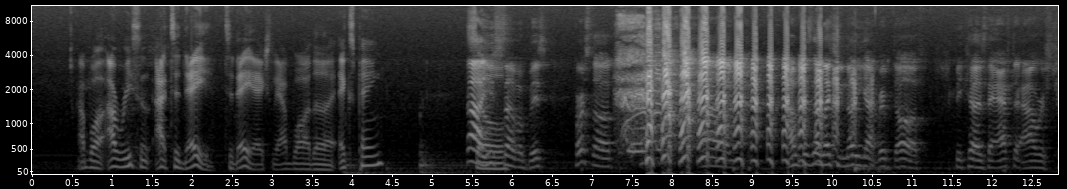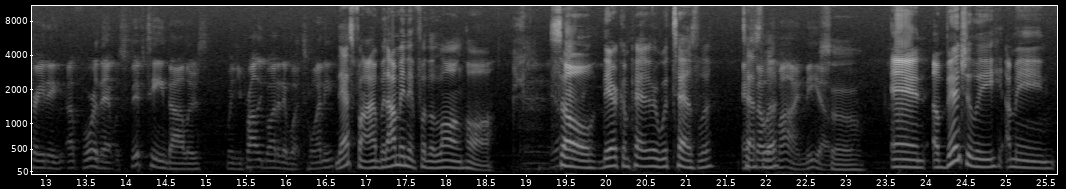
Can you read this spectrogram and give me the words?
I bought. I recent. I today. Today actually, I bought uh, XPeng. Ah, you So- son of a bitch. First off, um, I'm just gonna let you know you got ripped off because the after hours trading up for that was fifteen dollars when you probably bought it at what twenty. That's fine, but I'm in it for the long haul. So they're a competitor with Tesla. And so Tesla. is mine, NIO. so and eventually, I mean,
